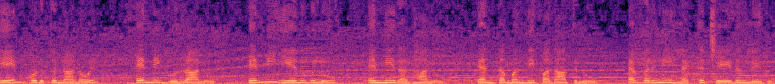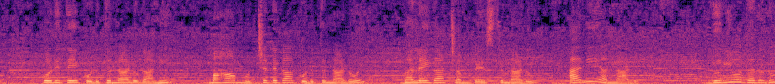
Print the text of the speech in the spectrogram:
ఏం కొడుతున్నానోయ్ ఎన్ని గుర్రాలు ఎన్ని ఏనుగులు ఎన్ని రథాలు ఎంతమంది పదాతులు ఎవరినీ లెక్క చేయడం లేదు. కొడితే కొడుతున్నాడు గాని మహా ముచ్చటగా కొడుతున్నాడోయ్ భలేగా చంపేస్తున్నాడు అని అన్నాడు. దుర్యోధనుడు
